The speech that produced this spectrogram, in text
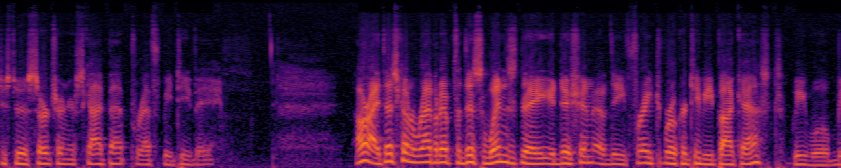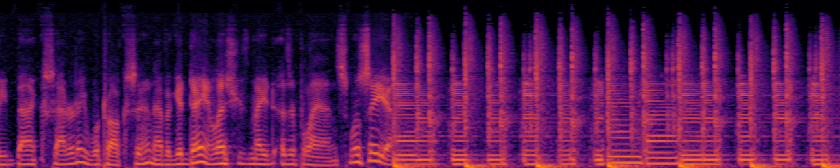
Just do a search on your Skype app for FBTV. All right, that's going to wrap it up for this Wednesday edition of the Freight Broker TV podcast. We will be back Saturday. We'll talk soon. Have a good day, unless you've made other plans. We'll see you. You. Thank you.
